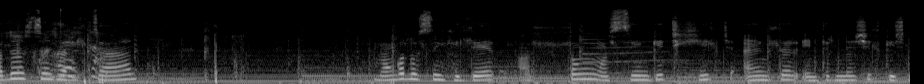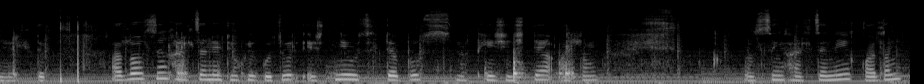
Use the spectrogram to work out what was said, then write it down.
Олон улсын харилцаа нь Монгол улсын хэлээр олон улсын гэж хэлж англиар international гэж нэрлэдэг. Олон улсын харилцааны түүхийг үзвэл эртний үүсэлтэй бус нутгийн шинжтэй олон улсын харилцааны голомт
